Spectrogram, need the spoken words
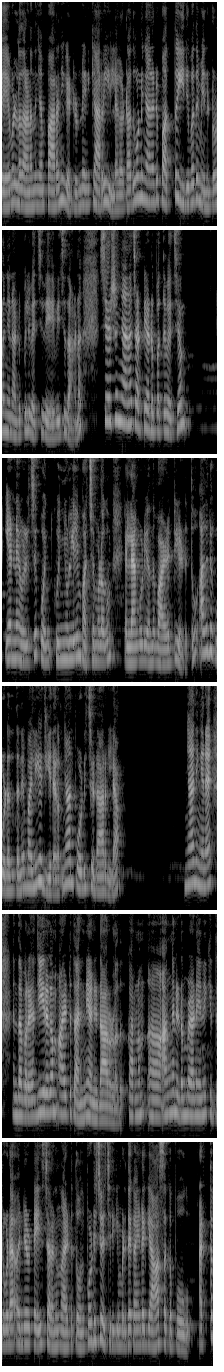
വേവുള്ളതാണെന്ന് ഞാൻ പറഞ്ഞു കേട്ടിട്ടുണ്ട്. എനിക്കറിയില്ല കേട്ടോ. അതുകൊണ്ട് ഞാനൊരു പത്ത് ഇരുപത് മിനിറ്റോളം ഞാൻ അടുപ്പിൽ വെച്ച് വേവിച്ചതാണ്. ശേഷം ഞാൻ ആ ചട്ടി അടുപ്പത്ത് വെച്ച് എണ്ണ ഒഴിച്ച് കുഞ്ഞുള്ളിയും പച്ചമുളകും എല്ലാം കൂടി ഒന്ന് വഴറ്റിയെടുത്തു. അതിന്റെ കൂടെ തന്നെ വലിയ ജീരകം ഞാൻ പൊടിച്ചിടാറില്ല. ഞാനിങ്ങനെ എന്താ പറയുക ജീരകം ആയിട്ട് തന്നെയാണ് ഇടാറുള്ളത്. കാരണം അങ്ങനെ ഇടുമ്പോഴാണ് എനിക്ക് ഇത്തിരി കൂടെ അതിന്റെ ഒരു ടേസ്റ്റ് ഇറങ്ങുന്നതായിട്ട് തോന്നും. പൊടിച്ച് വെച്ചിരിക്കുമ്പോഴത്തേക്ക് അതിന്റെ ഗ്യാസൊക്കെ പോകും. എത്ര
